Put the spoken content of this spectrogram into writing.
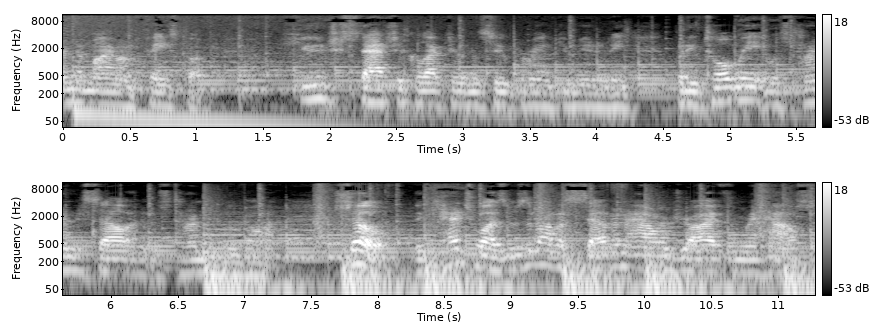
Friend of mine on Facebook, huge statue collector in the Superman community, but he told me it was time to sell and it was time to move on. So the catch was, it was about a seven hour drive from my house.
